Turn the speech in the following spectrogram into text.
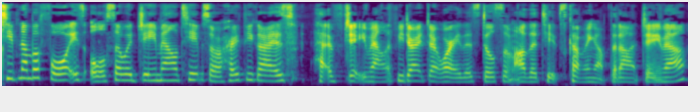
Tip number four is also a Gmail tip. So I hope you guys have Gmail. If you don't, don't worry. There's still some other tips coming up that aren't Gmail.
